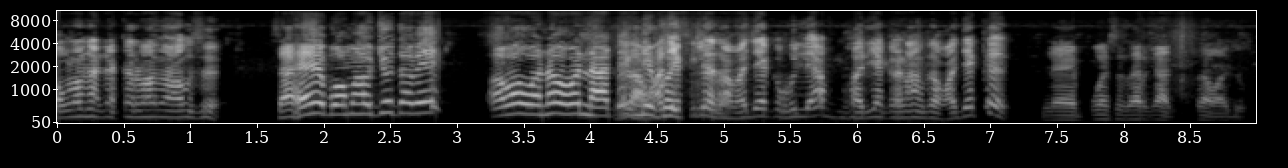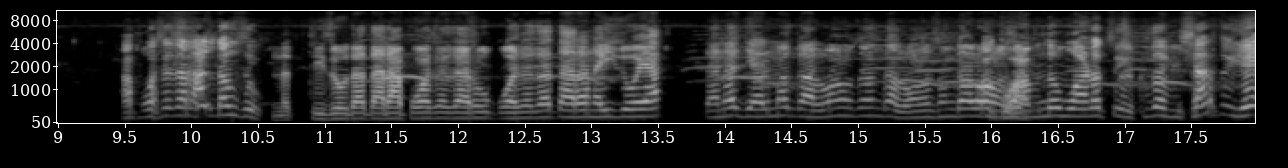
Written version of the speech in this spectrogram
અવળો નાટક કરવાનો આવશે? સાહેબ ઓમ આવજો તમે. આવા ઓનો હવે નાટક રવા દેખો દે રવા દે કે હુલ્યા ફર્યા ઘણા રવા દે કે? લે પોસ હજાર કાઢ થવા દો. આ 5000 હાલ દઉં છું. નથી જોતા તારા 5000 હું 5000 તારા નહીં જોયા. તને જેલમાં ગાલવાનો છે ગાલવાનો છે ગાલવાનો ગોમનો મોણો તું એટલું તો વિચાર તું એ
